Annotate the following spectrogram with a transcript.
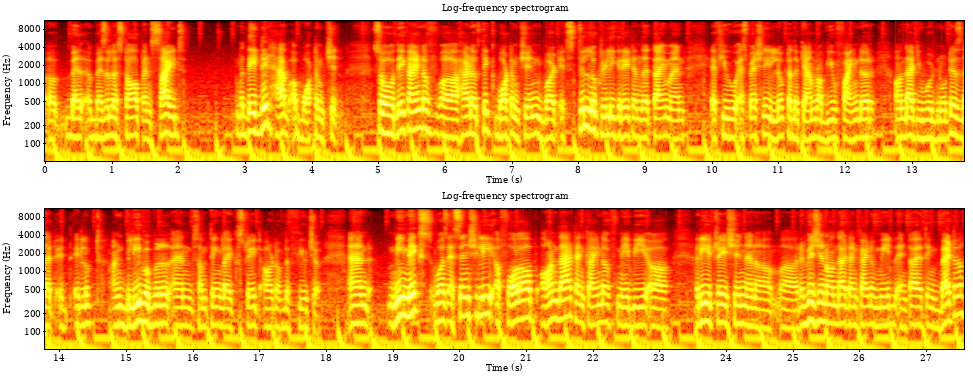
uh, be bezel top and sides but they did have a bottom chin so they kind of uh, had a thick bottom chin, but it still looked really great at the time. And if you especially looked at the camera viewfinder on that, you would notice that it, it looked unbelievable and something like straight out of the future. And Mi Mix was essentially a follow up on that and kind of maybe a reiteration and a, a, revision on that and kind of made the entire thing better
